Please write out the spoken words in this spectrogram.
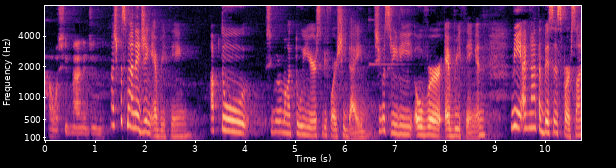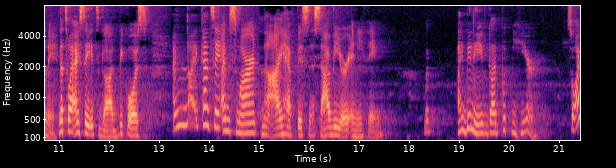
how was she managing? She was managing everything. Up to siguro mga two years before she died, she was really over everything. And me, I'm not a business person eh. That's why I say it's God because I'm, I can't say I'm smart, na I have business savvy or anything. But I believe God put me here. So I,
